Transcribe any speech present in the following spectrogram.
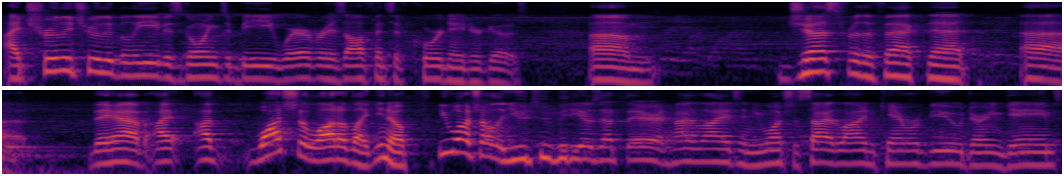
I truly truly believe is going to be wherever his offensive coordinator goes. Um, just for the fact that uh, they have I I've watched a lot of like you know you watch all the YouTube videos out there and highlights and you watch the sideline camera view during games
